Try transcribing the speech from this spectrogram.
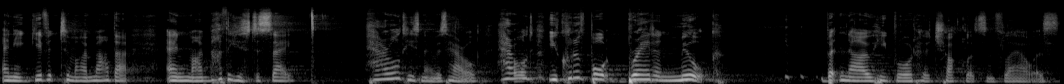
and he'd give it to my mother. And my mother used to say, Harold, his name was Harold, Harold, you could have bought bread and milk. But no, he brought her chocolates and flowers.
